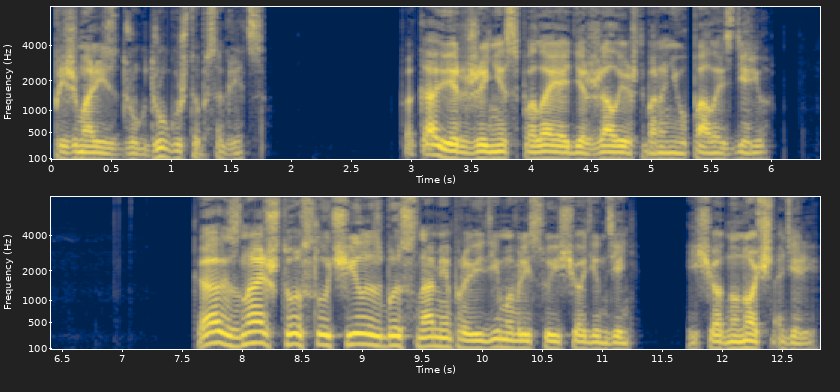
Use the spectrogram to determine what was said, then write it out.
прижимались друг к другу, чтобы согреться. Пока Вирджиния спала, я держал ее, чтобы она не упала с дерева. Как знать, что случилось бы с нами, проведим в лесу еще один день, еще одну ночь на дереве.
